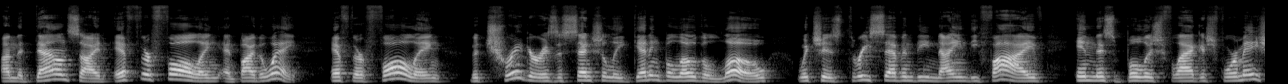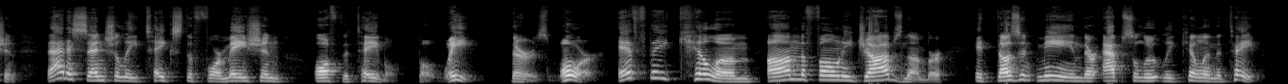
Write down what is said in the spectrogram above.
on the downside if they're falling. And by the way, if they're falling, the trigger is essentially getting below the low, which is 370.95 in this bullish flaggish formation. That essentially takes the formation off the table. But wait, there's more. If they kill him on the phony jobs number, it doesn't mean they're absolutely killing the tape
